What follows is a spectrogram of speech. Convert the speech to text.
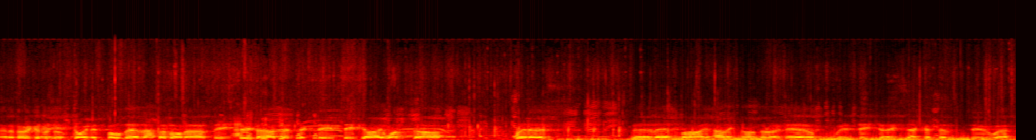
and a very good result. Join us for their lap of honour, the 2016 CCI One Star winners. They're led by Alexander O'Neill with DJ second to, to uh,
